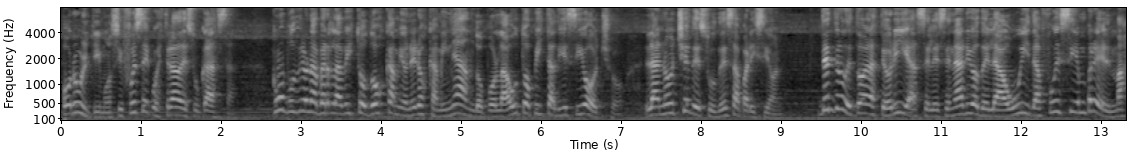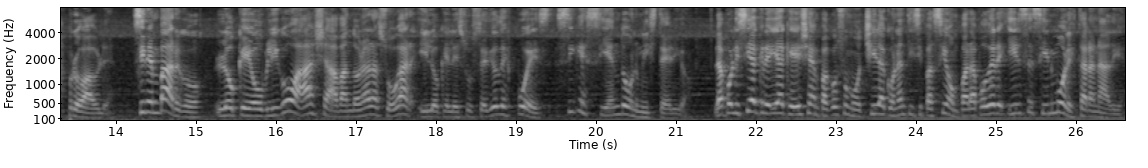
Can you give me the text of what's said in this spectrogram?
Por último, si fue secuestrada de su casa, ¿cómo pudieron haberla visto dos camioneros caminando por la autopista 18 la noche de su desaparición? Dentro de todas las teorías, el escenario de la huida fue siempre el más probable. Sin embargo, lo que obligó a Aya a abandonar a su hogar y lo que le sucedió después sigue siendo un misterio. La policía creía que ella empacó su mochila con anticipación para poder irse sin molestar a nadie.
